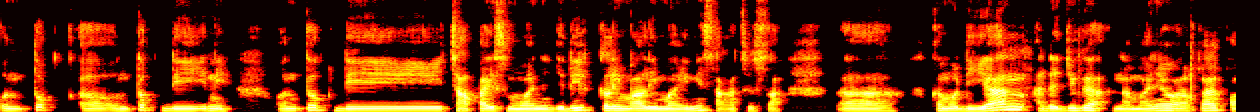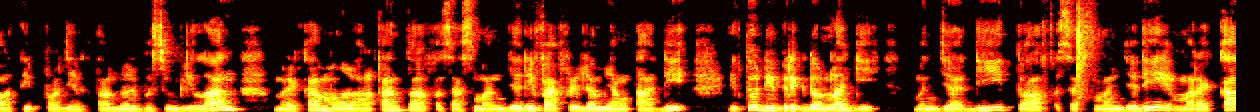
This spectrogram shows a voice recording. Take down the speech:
untuk uh, untuk di ini untuk dicapai semuanya. Jadi kelima lima ini sangat susah. Uh, Kemudian ada juga namanya Welfare Quality Project. Tahun 2009 mereka mengeluarkan 12 assessment. Jadi Five Freedom yang tadi itu di breakdown lagi menjadi 12 assessment. Jadi mereka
